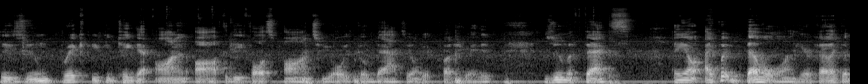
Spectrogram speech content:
the zoom brick. You can take that on and off. The default's on, so you always go back, so you don't get frustrated. Zoom effects you know, I put bevel on here because I like to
